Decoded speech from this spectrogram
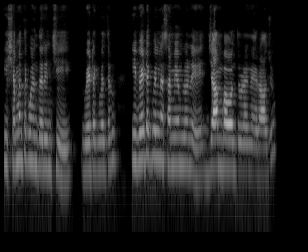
ఈ శమంతకమని ధరించి వేటకు వెళ్తాడు. ఈ వేటకు వెళ్ళిన సమయంలోనే జాంబవంతుడనే రాజు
